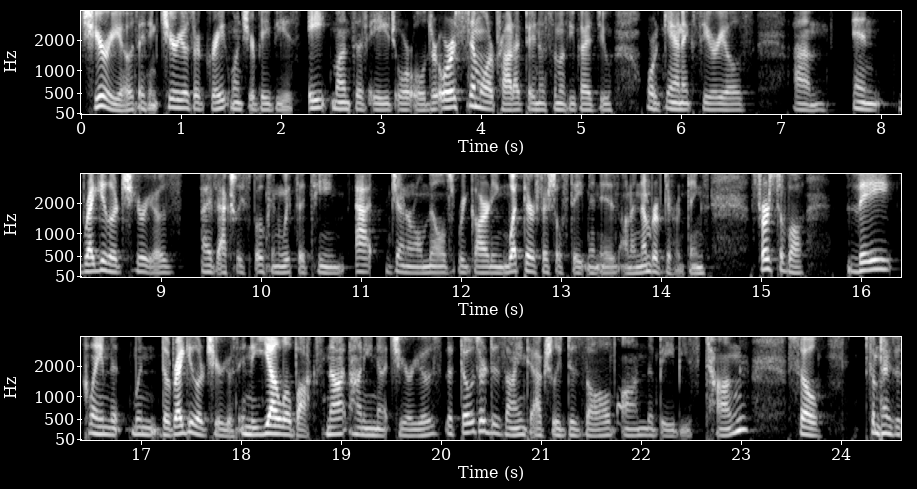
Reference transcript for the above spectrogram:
Cheerios, I think Cheerios are great once your baby is eight months of age or older, or a similar product. I know some of you guys do organic cereals. Um, and regular Cheerios, I've actually spoken with the team at General Mills regarding what their official statement is on a number of different things. First of all, they claim that when the regular Cheerios in the yellow box, not Honey Nut Cheerios, that those are designed to actually dissolve on the baby's tongue. So sometimes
